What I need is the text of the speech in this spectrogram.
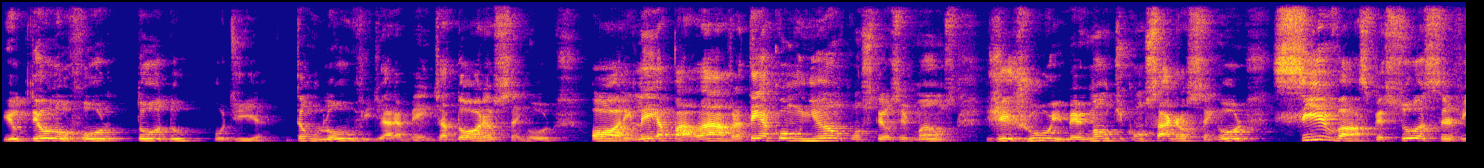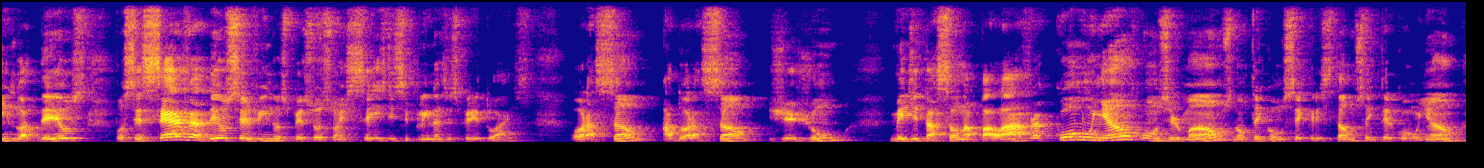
e o teu louvor todo o dia. Então louve diariamente, adore ao Senhor, ore, leia a palavra, tenha comunhão com os teus irmãos, jejue, meu irmão, te consagra ao Senhor, sirva as pessoas servindo a Deus. Você serve a Deus servindo as pessoas, são as seis disciplinas espirituais oração, adoração, jejum, meditação na palavra, comunhão com os irmãos, não tem como ser cristão sem ter comunhão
